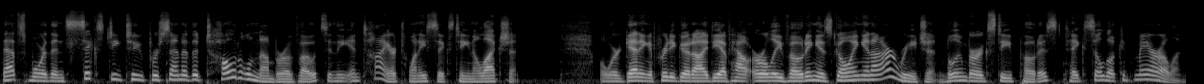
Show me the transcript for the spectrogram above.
That's more than 62% of the total number of votes in the entire 2016 election. Well, we're getting a pretty good idea of how early voting is going in our region. Bloomberg Steve Potus takes a look at Maryland.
